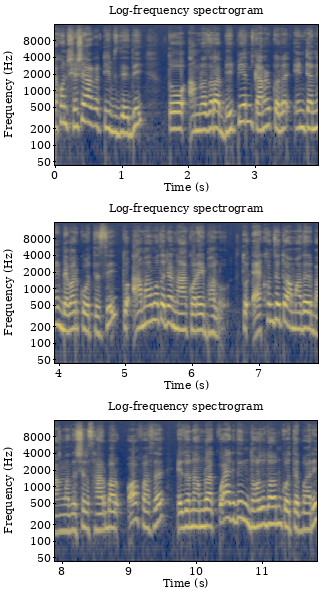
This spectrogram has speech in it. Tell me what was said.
এখন শেষে একটা টিপস দিয়ে দিই। তো আমরা যারা ভিপিএন কানেক্ট করে ইন্টারনেট ব্যবহার করতেছি, তো আমার মতো এটা না করাই ভালো। তো এখন যেহেতু আমাদের বাংলাদেশের সার্ভার অফ আছে, এজন্য আমরা কয়েকদিন ধৈর্য ধারণ করতে পারি।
